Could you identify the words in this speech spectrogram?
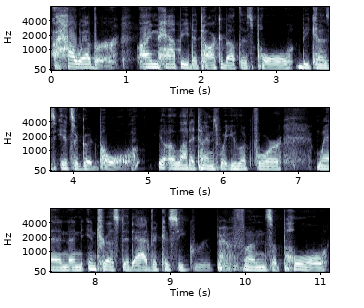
However, I'm happy to talk about this poll because it's a good poll. A lot of times, what you look for when an interested advocacy group funds a poll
